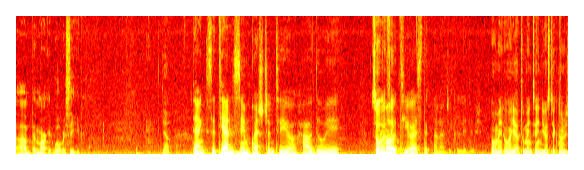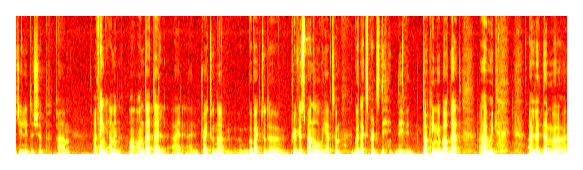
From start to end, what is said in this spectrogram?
um, the market will receive? Yeah. Thanks. Etienne, same question to you. How do we so promote U.S. technological leadership? Oh, ma- oh, yeah, to maintain U.S. technology leadership. Um, I think, I mean, on, on that, I'll, I'll, I'll, try to not go back to the previous panel. We had some good experts talking about that. Uh, we I let them uh,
